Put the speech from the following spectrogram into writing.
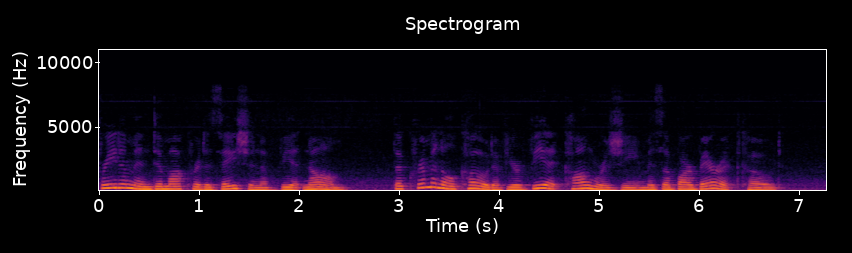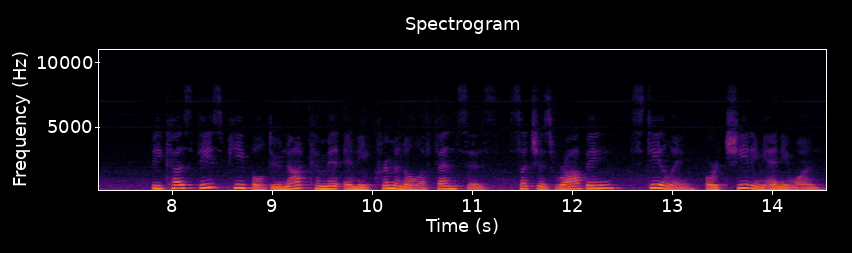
freedom and democratization of Vietnam. The criminal code of your Viet Cong regime is a barbaric code. Because these people do not commit any criminal offenses, such as robbing, stealing, or cheating anyone.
